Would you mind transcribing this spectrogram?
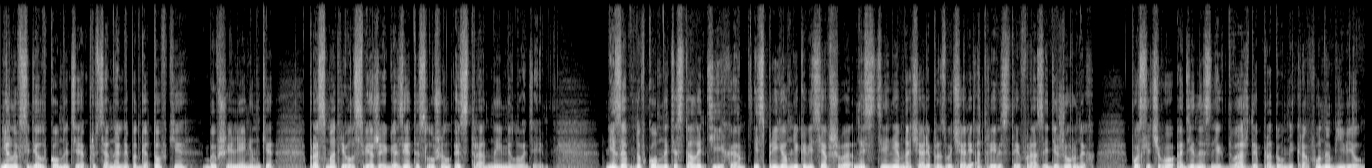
Нилов сидел в комнате профессиональной подготовки, бывшей Ленинке, просматривал свежие газеты, слушал эстрадные мелодии. Внезапно в комнате стало тихо. Из приемника, висевшего на стене, вначале прозвучали отрывистые фразы дежурных, после чего один из них дважды продул микрофон и объявил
